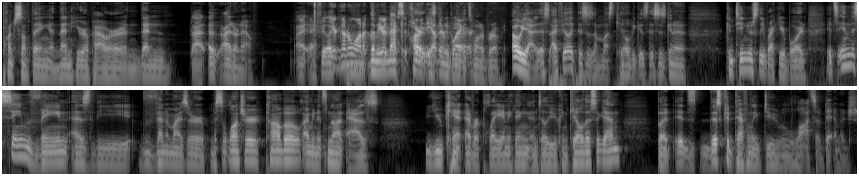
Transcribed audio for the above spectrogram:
punch something, and then hero power, and then I, I don't know. I, I feel like You're gonna wanna the clear mech this if you're part the is other gonna be player. that's one of broken. Oh yeah, this I feel like this is a must kill because this is gonna continuously wreck your board. It's in the same vein as the Venomizer missile launcher combo. I mean, it's not as you can't ever play anything until you can kill this again. But it's this could definitely do lots of damage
